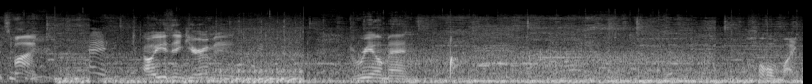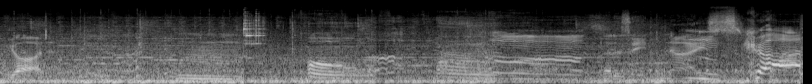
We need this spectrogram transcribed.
It's fine. Hey, Oh, you think you're a man? Real man. Oh my god. Oh. That is a nice. God.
